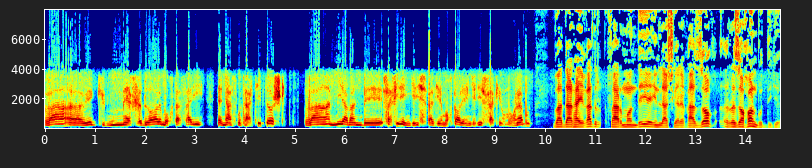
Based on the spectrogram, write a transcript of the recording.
و یک مقدار مختصری نظم و ترتیب داشت. و می‌روند به سفیر انگلیس. وزیر مختار انگلیس سفیر اون موقع نبود. و در حقیقت فرمانده این لشکر قزاق رضاخان بود دیگه.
